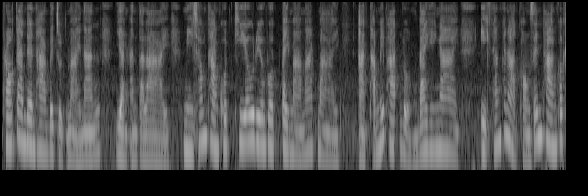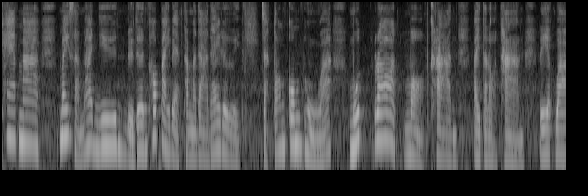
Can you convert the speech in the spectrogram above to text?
เพราะการเดินทางไปจุดหมายนั้นยังอันตราย มีช่องทางคดเคี้ยวเรียวรถไปมามากมาย อาจทำให้พลัดหลงได้ง่ายๆ อีกทั้งขนาดของเส้นทางก็แคบมาก ไม่สามารถยืนหรือเดินเข้าไปแบบธรรมดาได้เลย จะต้องก้มหัว มุดรอด หมอบคลานไปตลอดทาง เรียกว่า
